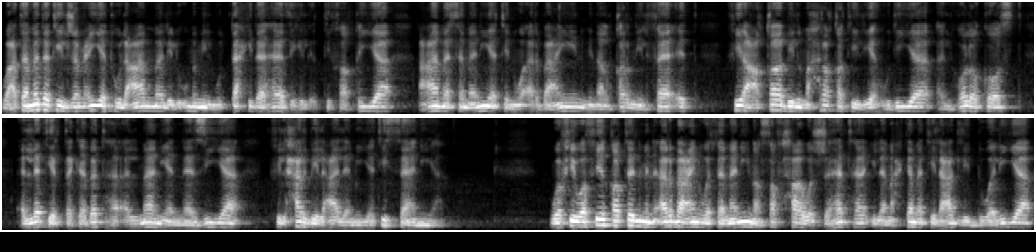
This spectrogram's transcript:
واعتمدت الجمعية العامة للأمم المتحدة هذه الاتفاقية عام 48 من القرن الفائت في أعقاب المحرقة اليهودية الهولوكوست التي ارتكبتها ألمانيا النازية في الحرب العالمية الثانية. وفي وثيقة من 84 صفحة وجهتها إلى محكمة العدل الدولية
